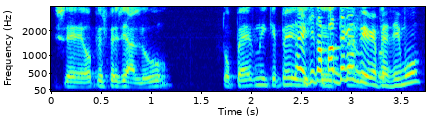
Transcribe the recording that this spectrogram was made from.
σε όποιος παίζει αλλού, το παίρνει και παίζει. Ναι, και τα παντρεύει, ρε παιδί μου.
